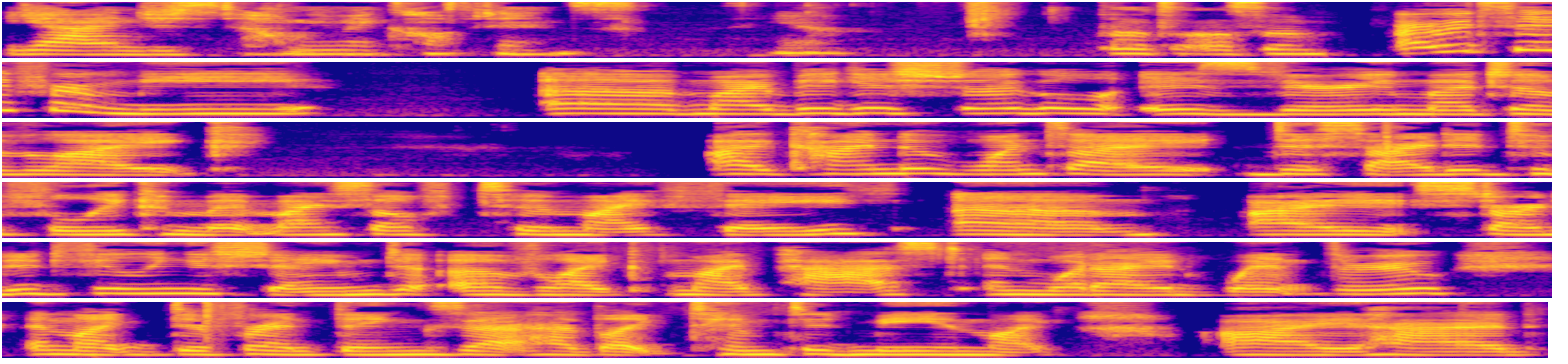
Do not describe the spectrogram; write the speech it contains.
Yeah, and just help me my confidence. Yeah. That's awesome. I would say for me, uh, my biggest struggle is very much of like I kind of once I decided to fully commit myself to my faith, um, I started feeling ashamed of like my past and what I had went through and like different things that had like tempted me and like I had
